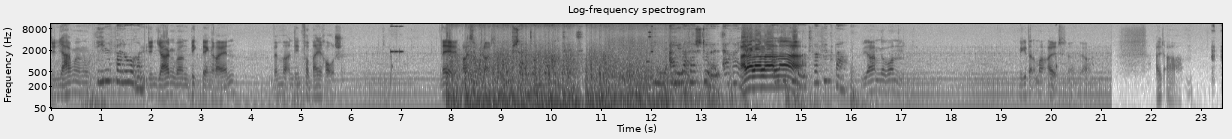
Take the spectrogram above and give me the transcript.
Den jagen, Ziel verloren. den jagen wir in Big Bang rein, wenn wir an den vorbeirauschen. Nee, den mach ich so platt. Aufschaltung geortet. Zerstört. Erreicht. Alalalala. Autopilot verfügbar. Wir haben gewonnen. Mir geht dann nochmal alt, ne? Ja. Alt A.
